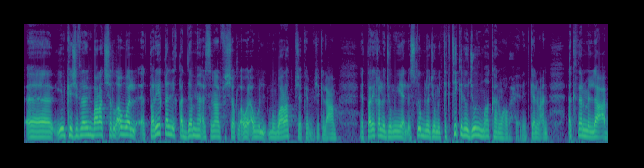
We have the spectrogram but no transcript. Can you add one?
آه يمكن شفنا المباراة الشوط الأول الطريقة اللي قدمها أرسنال في الشوط الأول أو المباراة بشكل بشكل عام. الطريقة الهجومية الأسلوب الهجومي التكتيك الهجومي ما كان واضح. يعني نتكلم عن أكثر من لاعب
